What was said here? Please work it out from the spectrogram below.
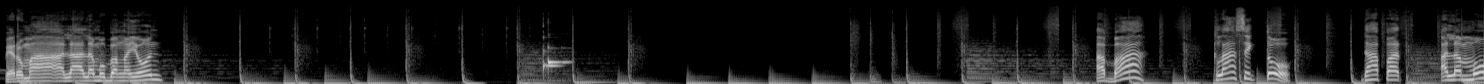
Pero maaalala mo ba ngayon? Aba, classic to. Dapat alam mo.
